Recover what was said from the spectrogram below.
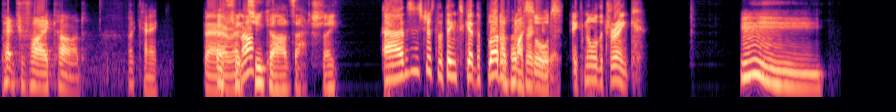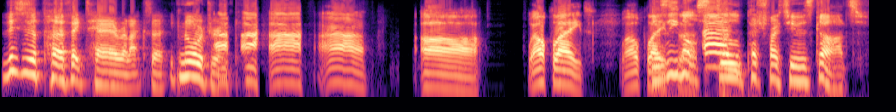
petrify a card. Okay. Fair for enough. two cards, actually. Uh, this is just the thing to get the blood I'll off my sword. Ignore the drink. Hmm. This is a perfect hair relaxer. Ignore a drink. Ah. Ah. Well played. Well played. Is he sir. not still Um, petrify two of his guards?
